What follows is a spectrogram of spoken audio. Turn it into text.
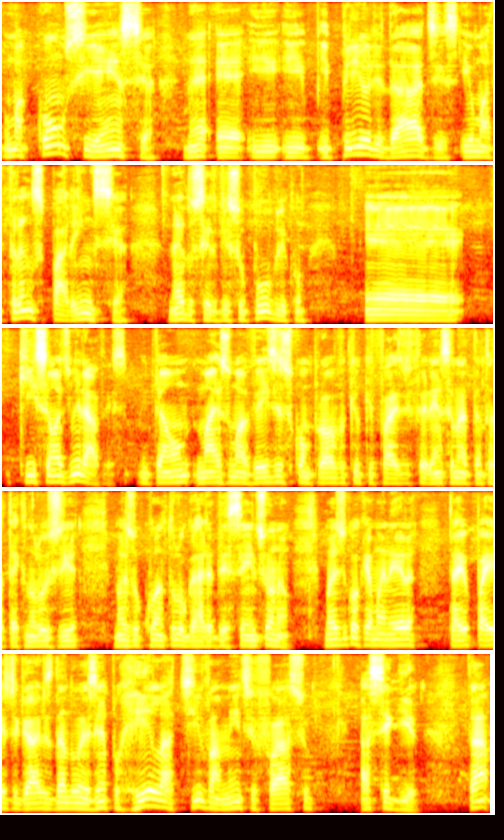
uma consciência né, é, e, e, e, prioridades e uma transparência né, do serviço público é, que são admiráveis. Então, mais uma vez, isso comprova que o que faz diferença não é tanto a tecnologia, mas o quanto o lugar é decente ou não. Mas, de qualquer maneira, está aí o País de Gales dando um exemplo relativamente fácil a seguir. Tá?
